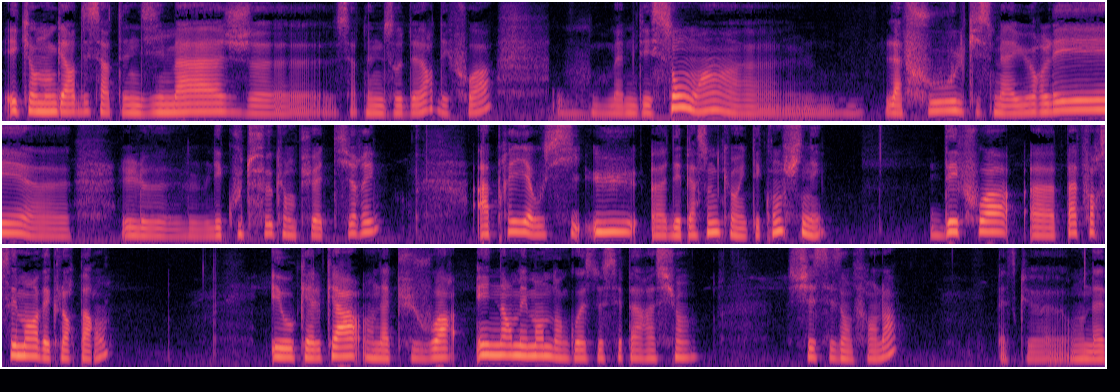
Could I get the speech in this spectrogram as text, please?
et qui en ont gardé certaines images, euh, certaines odeurs des fois, ou même des sons, hein, euh, la foule qui se met à hurler, euh, le, les coups de feu qui ont pu être tirés. Après, il y a aussi eu euh, des personnes qui ont été confinées, des fois euh, pas forcément avec leurs parents, et auquel cas on a pu voir énormément d'angoisse de séparation chez ces enfants-là, parce que on a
